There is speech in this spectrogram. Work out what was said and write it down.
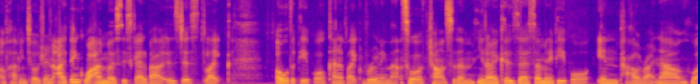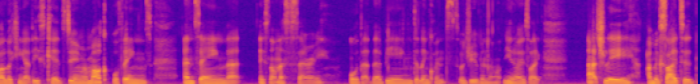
of having children. I think what I'm mostly scared about is just like older people kind of like ruining that sort of chance for them, you know, because there's so many people in power right now who are looking at these kids doing remarkable things and saying that it's not necessary or that they're being delinquents or juvenile. You know, it's like actually I'm excited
